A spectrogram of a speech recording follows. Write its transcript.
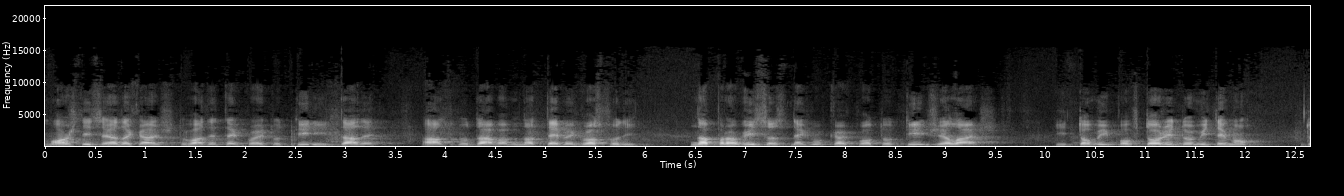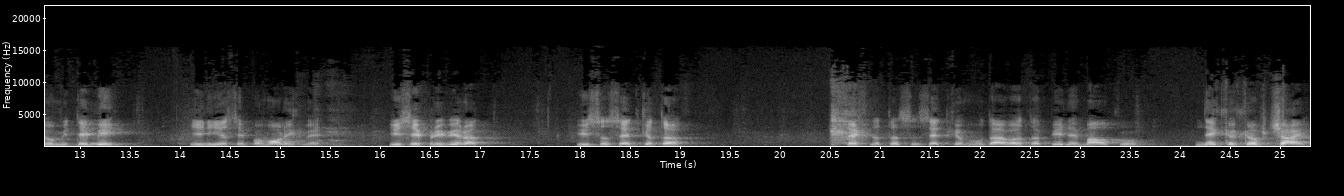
можеш ли сега да кажеш, това дете, което ти ни даде, аз го давам на Тебе, Господи. Направи с него каквото ти желаеш. И то ми повтори думите му, думите ми. И ние се помолихме. И се прибират. И съседката, техната съседка му дава да пине малко некакъв чай.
